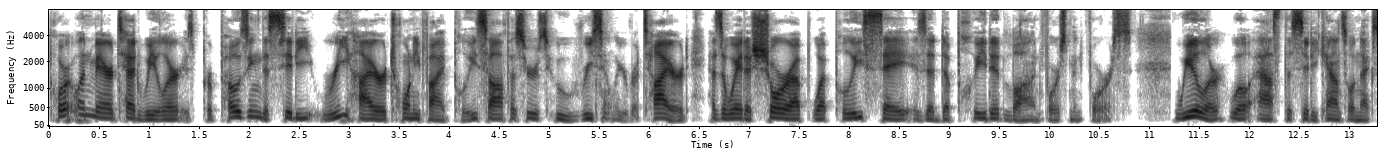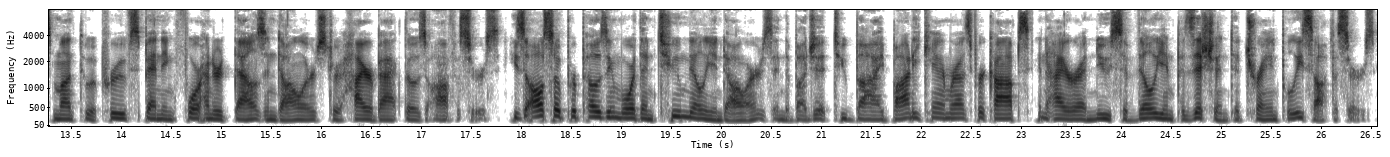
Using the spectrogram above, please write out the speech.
Portland Mayor Ted Wheeler is proposing the city rehire 25 police officers who recently retired as a way to shore up what police say is a depleted law enforcement force. Wheeler will ask the city council next month to approve spending $400,000 to hire back those officers. He's also proposing more than $2 million in the budget to buy body cameras for cops and hire a new civilian position to train police officers.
